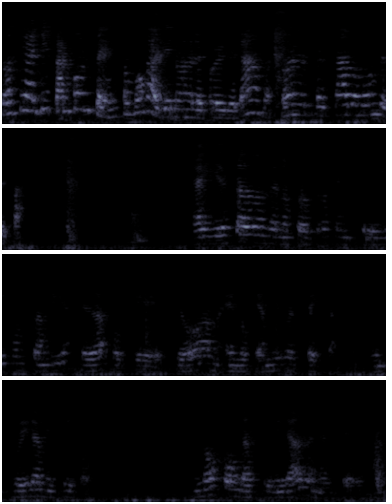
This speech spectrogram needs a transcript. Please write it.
Entonces allí están contentos porque allí no se le prohíbe nada. Entonces el pecado, ¿dónde está? Ahí está donde nosotros instruimos también, ¿verdad? Porque yo, a- en lo que a mí respecta, instruir a mis hijos, no pongas tu mirada en el ser humano.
